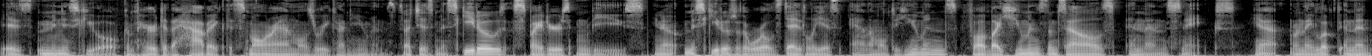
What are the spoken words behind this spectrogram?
is minuscule compared to the havoc that smaller animals wreak on humans, such as mosquitoes, spiders, and bees. You know, mosquitoes are the world's deadliest animal to humans, followed by humans themselves, and then snakes. Yeah, when they looked, and then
